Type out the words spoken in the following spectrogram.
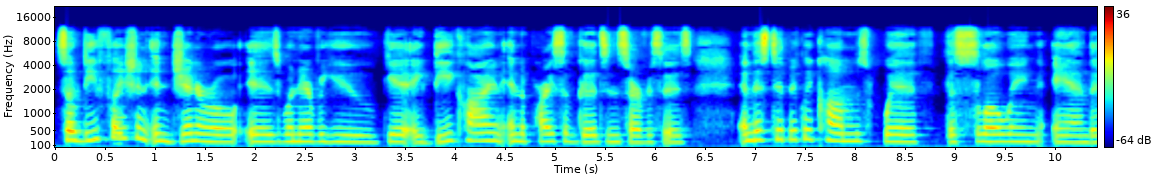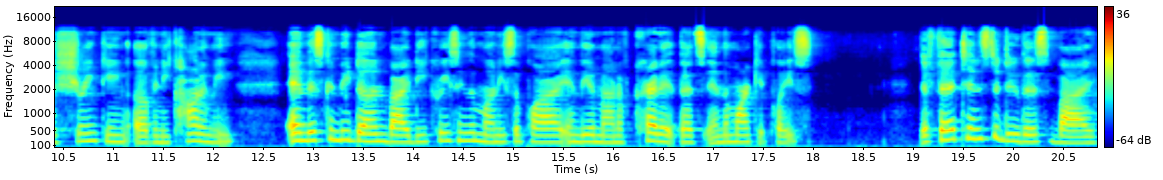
So, deflation in general is whenever you get a decline in the price of goods and services, and this typically comes with the slowing and the shrinking of an economy and this can be done by decreasing the money supply and the amount of credit that's in the marketplace. The Fed tends to do this by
